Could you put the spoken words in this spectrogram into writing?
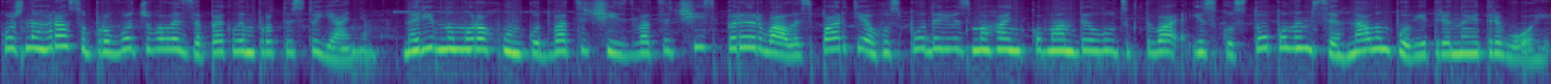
Кожна гра супроводжувалась запеклим протистоянням. На рівному рахунку 26-26 перервалась партія господарів змагань команди Луцьк-2 із Костополем сигналом повітряної тривоги.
